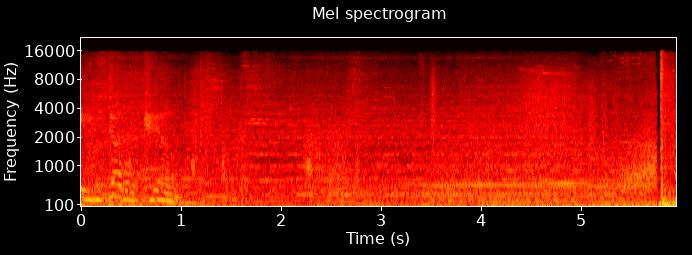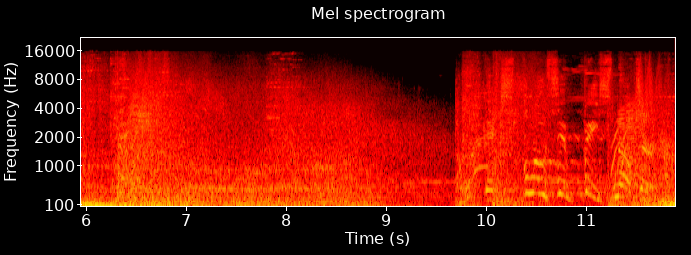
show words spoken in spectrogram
team double kill. Explosive face melter!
